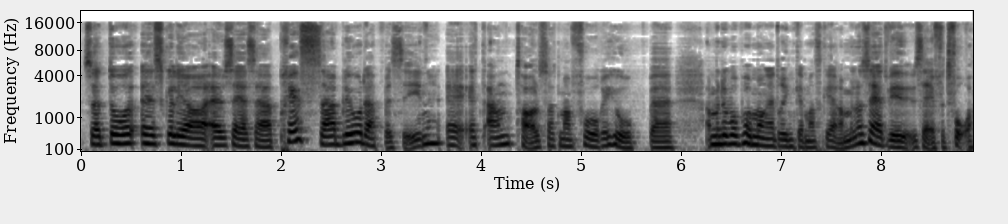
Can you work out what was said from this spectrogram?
Så att då eh, skulle jag eh, säga så här, pressa blodapelsin ett antal så att man får ihop, ja men det beror på hur många drinkar man ska göra, men låt säga att vi säger för två.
